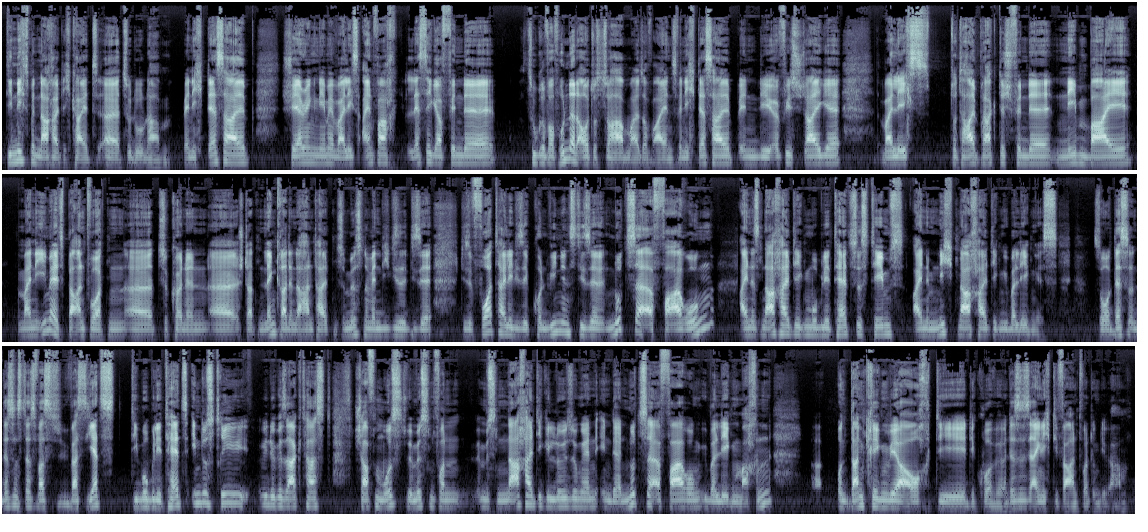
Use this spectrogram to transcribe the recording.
die nichts mit Nachhaltigkeit äh, zu tun haben. Wenn ich deshalb Sharing nehme, weil ich es einfach lässiger finde, Zugriff auf 100 Autos zu haben als auf eins. Wenn ich deshalb in die Öffis steige, weil ich es total praktisch finde, nebenbei meine E-Mails beantworten äh, zu können, äh, statt ein Lenkrad in der Hand halten zu müssen. Und wenn die diese, diese, diese Vorteile, diese Convenience, diese Nutzererfahrung eines nachhaltigen Mobilitätssystems einem nicht nachhaltigen überlegen ist. So, das, das ist das, was, was jetzt die Mobilitätsindustrie, wie du gesagt hast, schaffen muss. Wir müssen von, wir müssen nachhaltige Lösungen in der Nutzererfahrung überlegen machen. Und dann kriegen wir auch die, die Kurve. Und das ist eigentlich die Verantwortung, die wir haben.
